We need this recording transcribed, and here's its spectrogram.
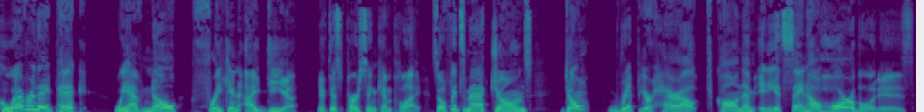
whoever they pick, we have no freaking idea if this person can play. So if it's Mac Jones, don't rip your hair out calling them idiots saying how horrible it is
